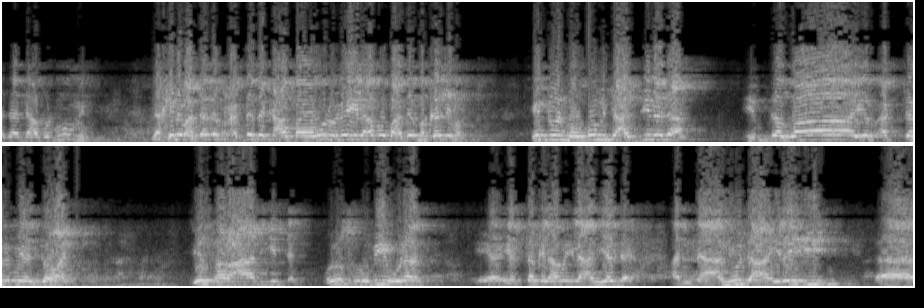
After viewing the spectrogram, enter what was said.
هذا دعب المؤمن. لكن ما تقدر حدثك عما يقول إليه الامر بعدين بكلمك إنه الموضوع بتاع الزنا ده يبقى ظاهر أكثر من الزواج. يظهر عادي جدا. ويصل به أناس. يستقي الأمر إلى أن يدعى ان أن يدعى إليه آه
